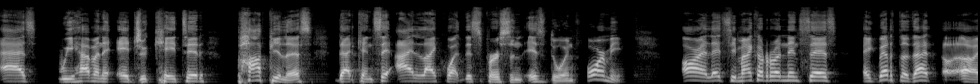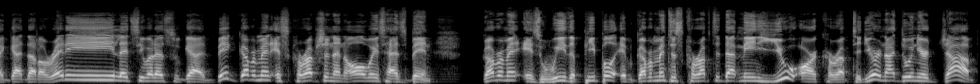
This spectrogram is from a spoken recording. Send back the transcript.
as we have an educated populace that can say, I like what this person is doing for me. All right, let's see. Michael Rodden says, Egberto, that uh, I got that already. Let's see what else we got. Big government is corruption and always has been. Government is we the people. If government is corrupted, that means you are corrupted. You are not doing your job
